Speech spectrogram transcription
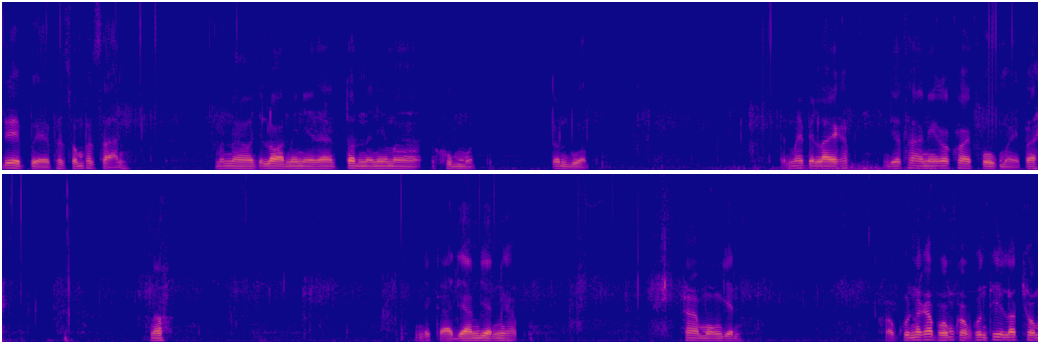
เรื่อยเปื่อยผสมผสานมะนาวจะรอดไหมเนี่ยถ้าต้นอันนี้มาคุมหมดต้นบวบ แต่ไม่เป็นไรครับ เดี๋ยวท่านี้ก็ค่อยปลูกใหม่ไป เนาะบรรยากาศยามเย็นครับห้าโมงเย็น ขอบคุณนะครับผมขอบคุณที่รับชม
